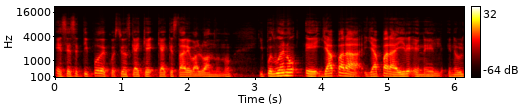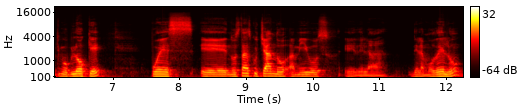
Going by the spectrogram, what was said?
es ese tipo de cuestiones que hay que, que, hay que estar evaluando, ¿no? Y pues bueno, eh, ya, para, ya para ir en el, en el último bloque, pues eh, nos están escuchando amigos eh, de, la, de la modelo,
